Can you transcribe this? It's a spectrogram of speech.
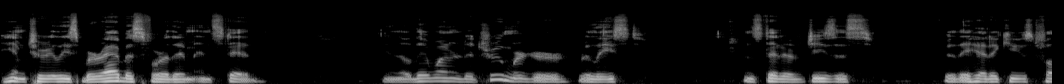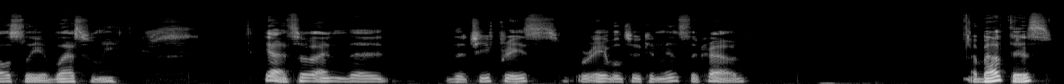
him to release Barabbas for them instead. You know, they wanted a true murderer released instead of Jesus, who they had accused falsely of blasphemy. Yeah, so and the the chief priests were able to convince the crowd about this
